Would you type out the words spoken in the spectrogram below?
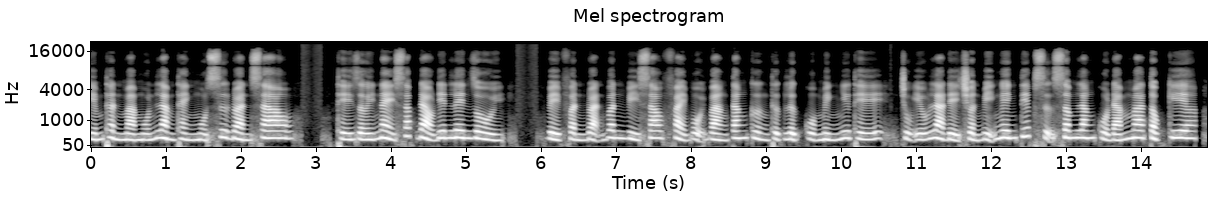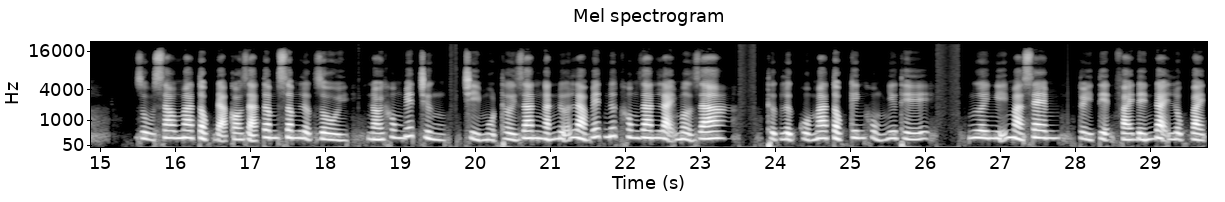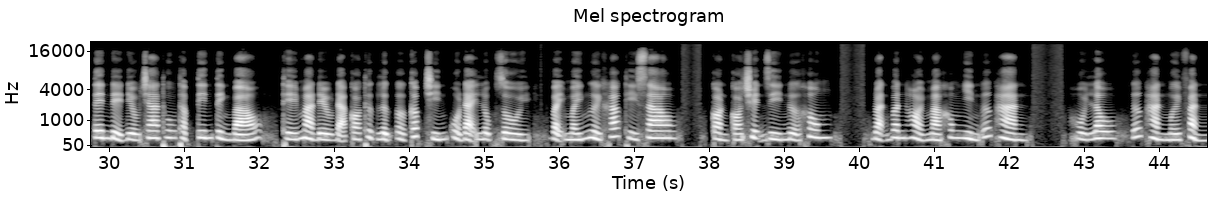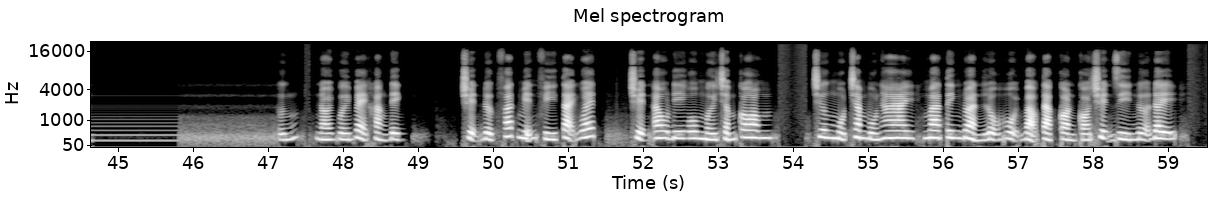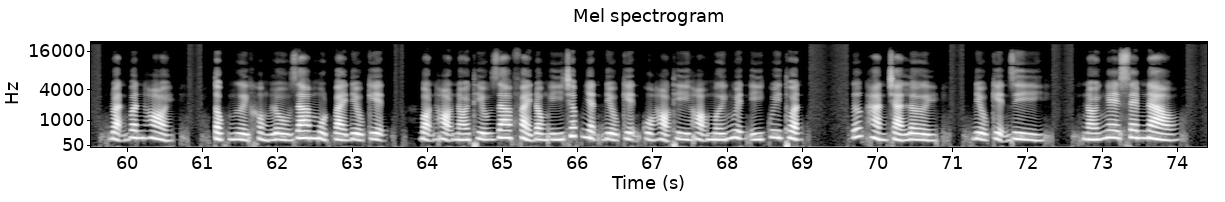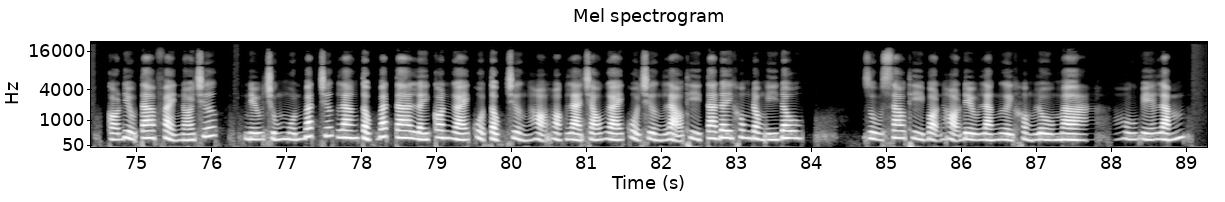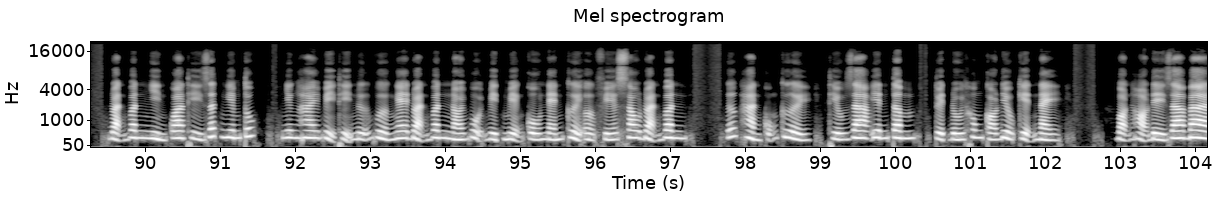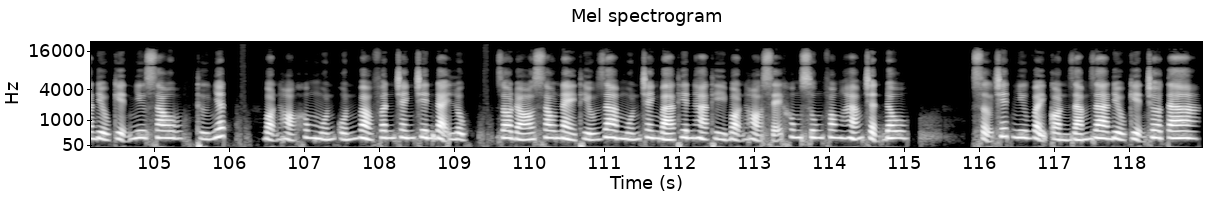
kiếm thần mà muốn làm thành một sư đoàn sao? Thế giới này sắp đảo điên lên rồi. Về phần đoạn vân vì sao phải vội vàng tăng cường thực lực của mình như thế, chủ yếu là để chuẩn bị nghênh tiếp sự xâm lăng của đám ma tộc kia. Dù sao ma tộc đã có giá tâm xâm lược rồi, nói không biết chừng, chỉ một thời gian ngắn nữa là vết nứt không gian lại mở ra. Thực lực của ma tộc kinh khủng như thế. Ngươi nghĩ mà xem, tùy tiện phái đến đại lục vài tên để điều tra thu thập tin tình báo, thế mà đều đã có thực lực ở cấp 9 của đại lục rồi, vậy mấy người khác thì sao? Còn có chuyện gì nữa không? Đoạn vân hỏi mà không nhìn ước hàn. Hồi lâu, ước hàn mới phản ứng, nói với vẻ khẳng định. Chuyện được phát miễn phí tại web chuyện audio mới.com Chương 142, Ma Tinh đoàn lộ hội bảo tạc còn có chuyện gì nữa đây? Đoạn Vân hỏi, tộc người khổng lồ ra một vài điều kiện. Bọn họ nói thiếu gia phải đồng ý chấp nhận điều kiện của họ thì họ mới nguyện ý quy thuận. Ước Hàn trả lời, điều kiện gì? Nói nghe xem nào. Có điều ta phải nói trước. Nếu chúng muốn bắt trước lang tộc bắt ta lấy con gái của tộc trưởng họ hoặc là cháu gái của trưởng lão thì ta đây không đồng ý đâu. Dù sao thì bọn họ đều là người khổng lồ mà, hú vía lắm. Đoạn vân nhìn qua thì rất nghiêm túc, nhưng hai vị thị nữ vừa nghe đoạn vân nói vội bịt miệng cố nén cười ở phía sau đoạn vân. Ước hàn cũng cười, thiếu gia yên tâm, tuyệt đối không có điều kiện này. Bọn họ đề ra ba điều kiện như sau. Thứ nhất, bọn họ không muốn cuốn vào phân tranh trên đại lục. Do đó sau này thiếu gia muốn tranh bá thiên hạ thì bọn họ sẽ không sung phong hãm trận đâu. Sợ chết như vậy còn dám ra điều kiện cho ta.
